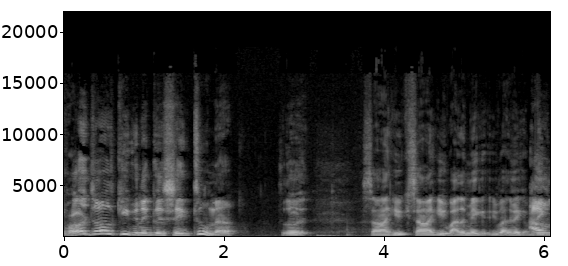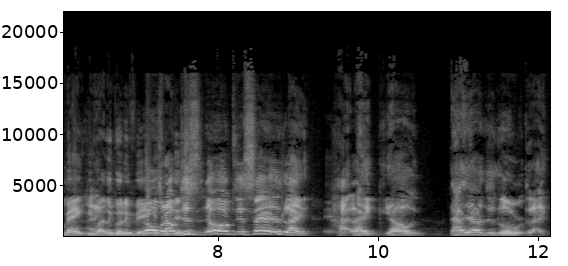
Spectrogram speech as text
Roy Jones keeping in good shape too now. So Sound like you sound like you about to make it. You about to make a big bank. You about to go to Vegas no, but I'm this. just no, I'm just saying it's like, how, like y'all, how y'all just go like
